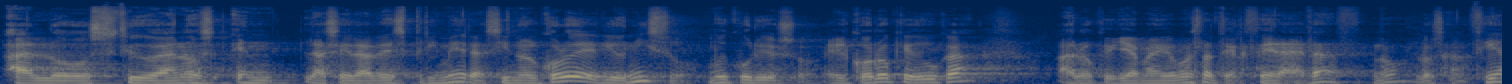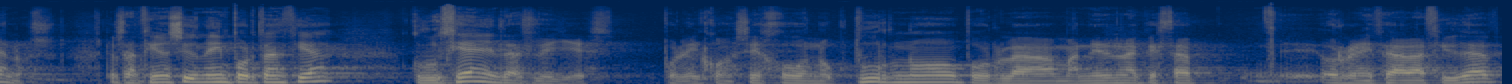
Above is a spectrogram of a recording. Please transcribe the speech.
a los ciudadanos en las edades primeras, sino el coro de Dioniso, muy curioso, el coro que educa a lo que llamaríamos la tercera edad, ¿no? los ancianos. Los ancianos tienen una importancia crucial en las leyes, por el consejo nocturno, por la manera en la que está eh, organizada la ciudad,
